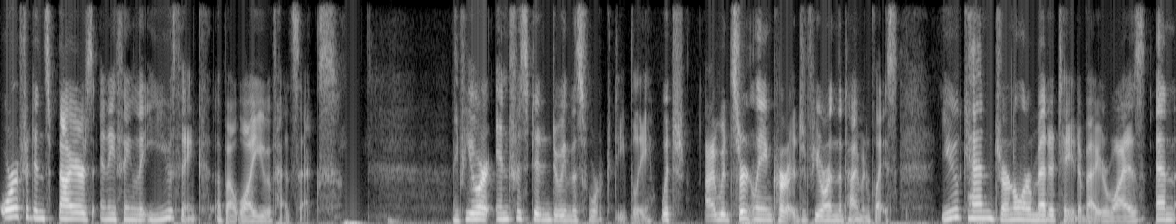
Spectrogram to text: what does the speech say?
or if it inspires anything that you think about why you have had sex. If you are interested in doing this work deeply, which I would certainly encourage if you're in the time and place, you can journal or meditate about your whys, and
